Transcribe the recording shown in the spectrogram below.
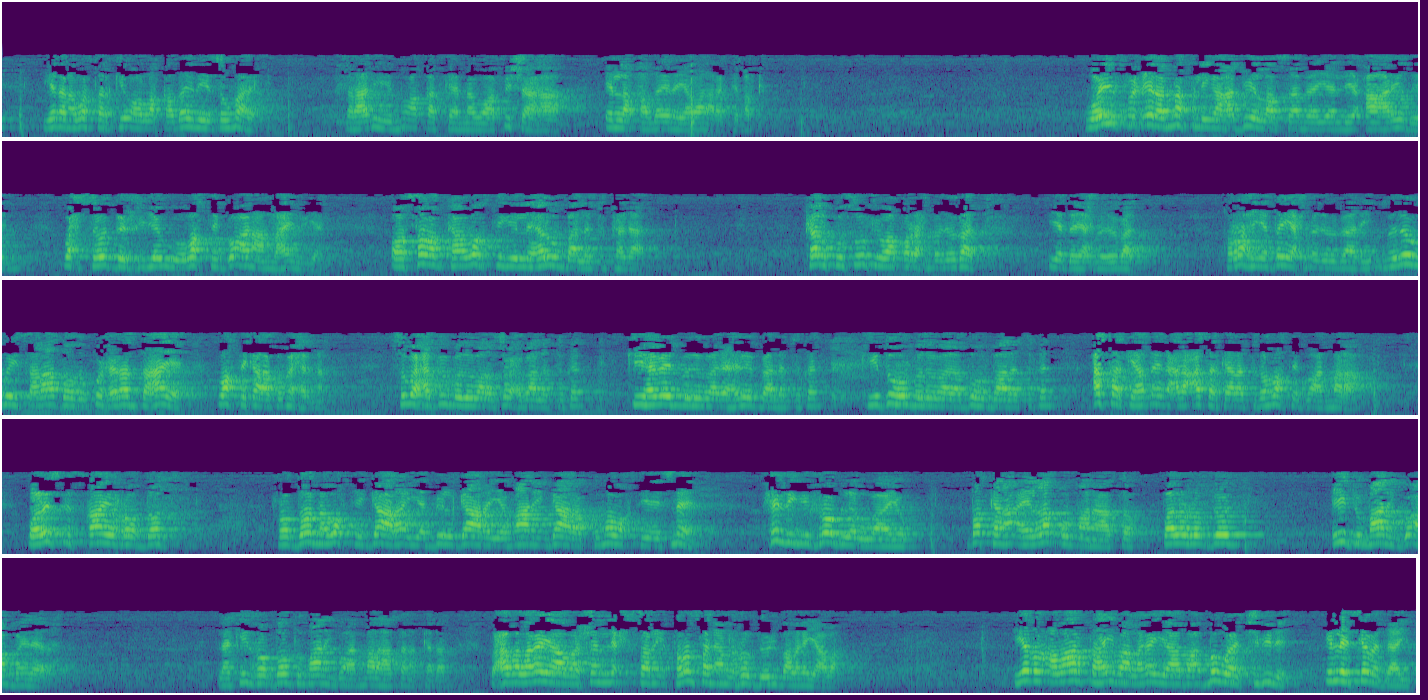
iyadana watarkii oo la qadaynaya sowma aragti salaadihii muaqadkee nawaafisha ahaa in la qadaynaya waad aragtay marka. Wain fucila nafliga haddii la sameeyo licaaridin wax soo dariyey u wakti go-an aan lahayn yahay. Oo sababkaa waktigii la heluun baa la tukadaa. Kalkusuufi waa qorax iyo dayax qorax iyo dayax madoobaadi madowgay salaadoodu ku xidhan tahaye wakti kale kuma xirna. Subax hadduu madoobaado subax baa la tukan. Kii habeen madoobaada habeen baa la tukan. Kii duhur madoobaada duhur baa la tukan. Casarkii hadday dhacda casarkaa la tukan wakti go-an ma laha. Walistisqaai roobdoon roobdoonna wakti gaara iyo bil gaara iyo maalin gaara kuma waktiyaysmee xilligii roob la waayo. Dadkana ay la qumanaato. Waa la roobdoon ciiddu maalin go-an bay leedahay. Laakiin roobdoontu maalin go-an ma laha sanadka dhan. Waxaaba laga yaabaa shan lix sano toban sano aan la roob doonin baa laga yaabaa. Iyadoo abaar tahay baa laga yaabaa ma waajibine in la iskaba daayo.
